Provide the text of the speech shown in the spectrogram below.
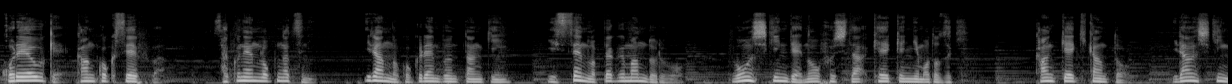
これを受け韓国政府は昨年6月にイランの国連分担金1600万ドルをウォン資金で納付した経験に基づき、関係機関とイラン資金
